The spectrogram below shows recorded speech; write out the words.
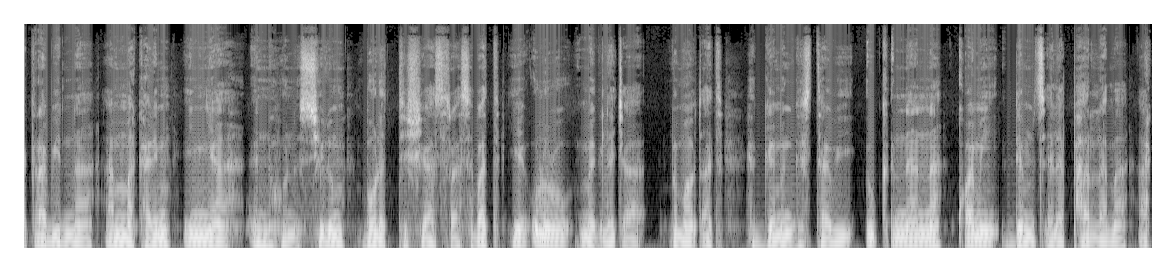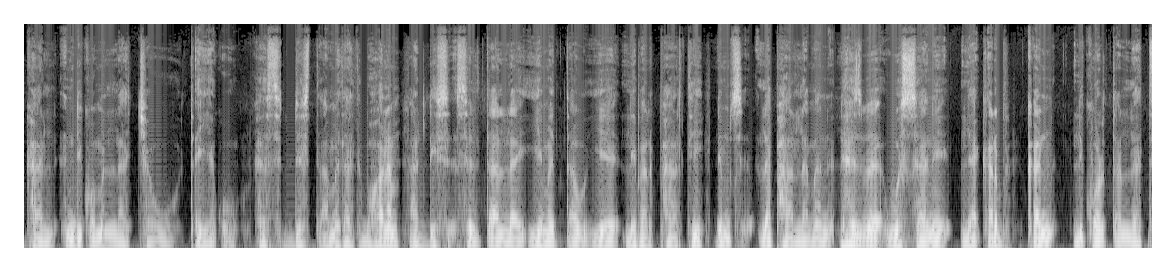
አቅራቢና አማካሪም እኛ እንሁን ሲሉም በ2017 የኡሉሩ መግለጫ በማውጣት ሕገ መንግሥታዊ ዕውቅናና ቋሚ ድምፅ ለፓርላማ አካል እንዲቆምላቸው ጠየቁ። ከስድስት ዓመታት በኋላም አዲስ ስልጣን ላይ የመጣው የሌበር ፓርቲ ድምፅ ለፓርላማን ለሕዝበ ውሳኔ ሊያቀርብ ቀን ሊቆርጥለት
